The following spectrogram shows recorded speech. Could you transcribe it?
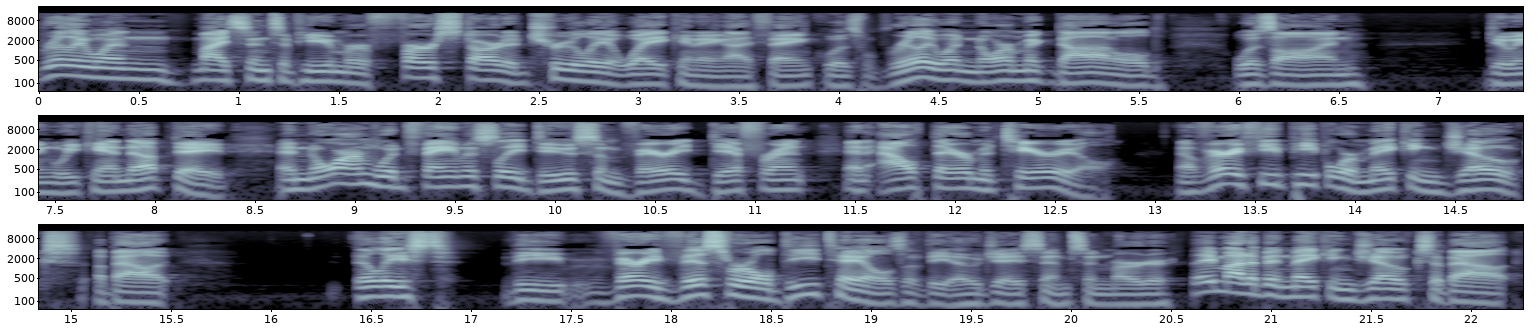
really when my sense of humor first started truly awakening, I think, was really when Norm MacDonald was on doing Weekend Update. And Norm would famously do some very different and out there material. Now, very few people were making jokes about at least the very visceral details of the O.J. Simpson murder. They might have been making jokes about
